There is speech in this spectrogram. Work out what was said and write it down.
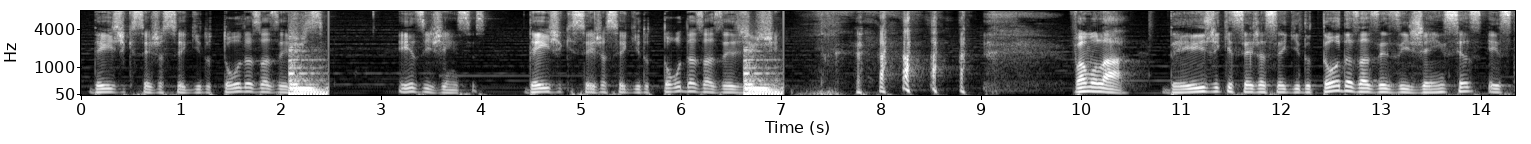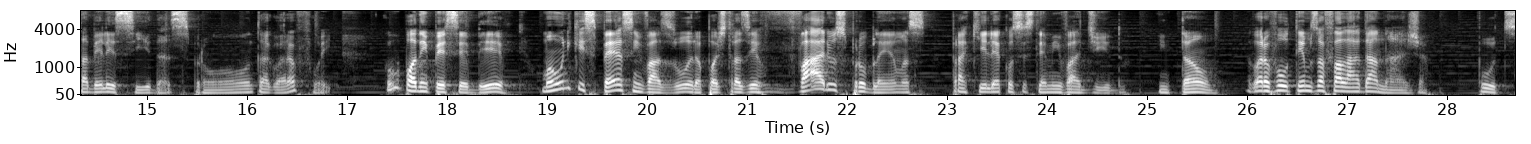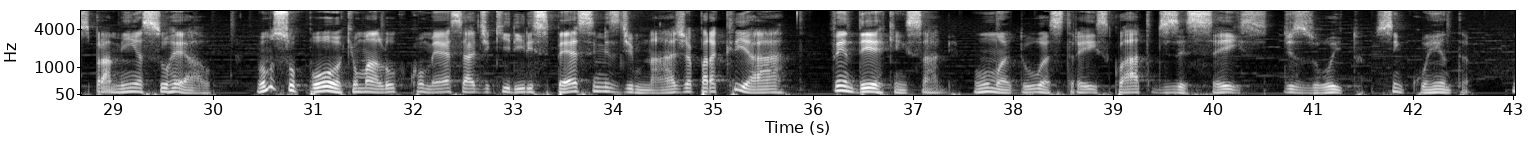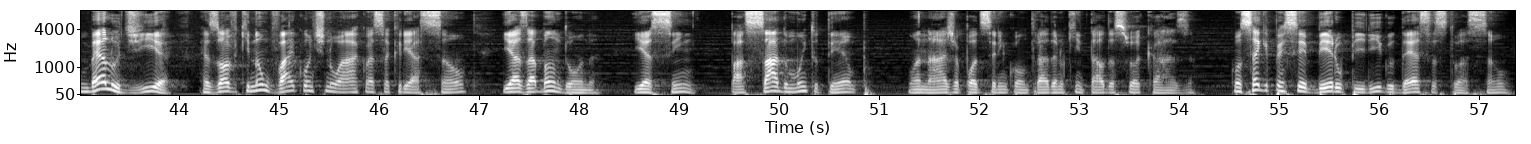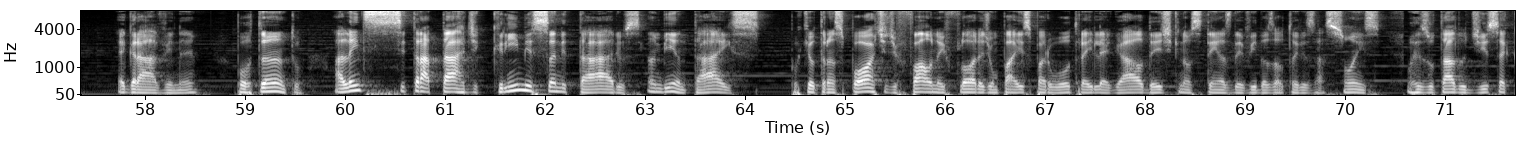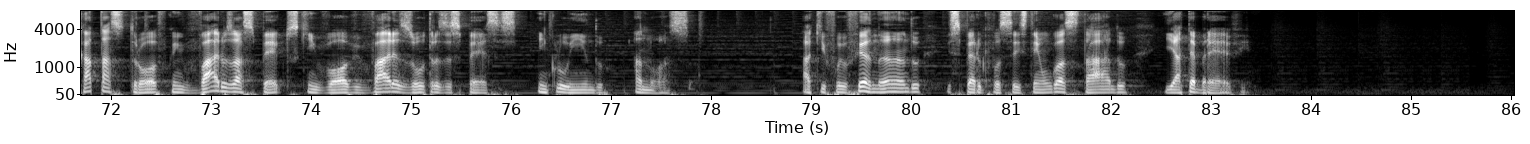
desde que seja seguido todas as exigências, desde que seja seguido todas as exigências. Vamos lá. Desde que seja seguido todas as exigências estabelecidas. Pronto, agora foi. Como podem perceber, uma única espécie invasora pode trazer vários problemas para aquele ecossistema invadido. Então, agora voltemos a falar da Naja. Putz, para mim é surreal. Vamos supor que um maluco comece a adquirir espécimes de Naja para criar, vender, quem sabe. Uma, duas, três, quatro, dezesseis, dezoito, cinquenta. Um belo dia, resolve que não vai continuar com essa criação e as abandona. E assim, passado muito tempo, uma naja pode ser encontrada no quintal da sua casa. Consegue perceber o perigo dessa situação? É grave, né? Portanto, além de se tratar de crimes sanitários, ambientais, porque o transporte de fauna e flora de um país para o outro é ilegal desde que não se tenha as devidas autorizações, o resultado disso é catastrófico em vários aspectos que envolve várias outras espécies, incluindo a nossa. Aqui foi o Fernando, espero que vocês tenham gostado e até breve.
